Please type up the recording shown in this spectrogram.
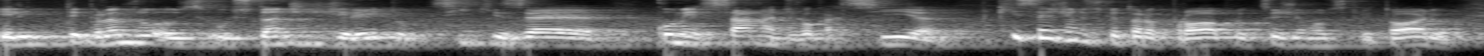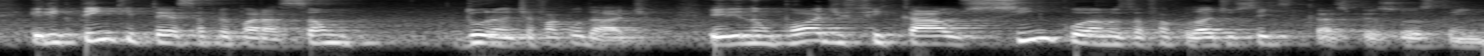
ele tem, pelo menos o, o, estudante de direito, se quiser começar na advocacia, que seja no escritório próprio, que seja no outro escritório, ele tem que ter essa preparação durante a faculdade. Ele não pode ficar os cinco anos da faculdade. Eu sei que as pessoas têm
